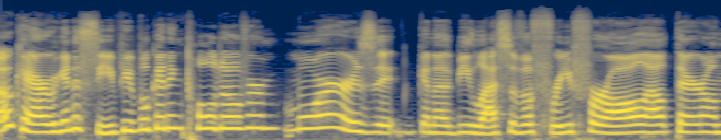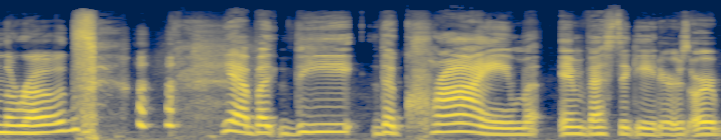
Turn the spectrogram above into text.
okay, are we going to see people getting pulled over more? Or is it going to be less of a free for all out there on the roads? yeah, but the the crime investigators or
